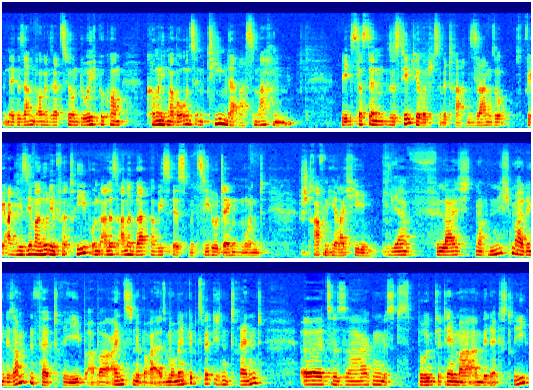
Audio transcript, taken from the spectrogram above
in der gesamten Organisation durchbekommen. Können wir nicht mal bei uns im Team da was machen? Wie ist das denn systemtheoretisch zu betrachten? Sie sagen so, wir agilisieren mal nur den Vertrieb und alles andere bleibt mal wie es ist, mit Silo-Denken und straffen Hierarchien. Ja, vielleicht noch nicht mal den gesamten Vertrieb, aber einzelne Bereiche. Also im Moment gibt es wirklich einen Trend, äh, zu sagen, das das berühmte Thema Ambidextrie,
